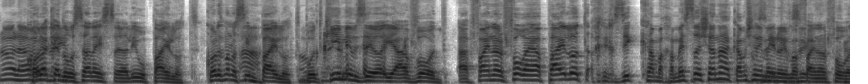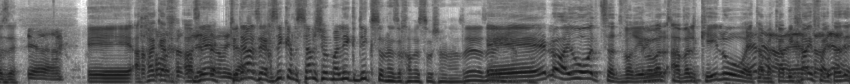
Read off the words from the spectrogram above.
לא, לאראלה כל. הכדורסל הישראלי הוא פיילוט. כל הזמן עושים אה, פיילוט. בודקים אם זה יעבוד. הפיינל פור היה פיילוט, אך החזיק כמה? 15 שנה? כמה שנים היינו עם הפיינל פור כן. הזה? כן. אה, אחר פחות, כך... מדי. אתה יודע, זה החזיק על סל של מליק דיקסון איזה 15 שנה, זה זה העניין. אה, לא, היו עוד קצת דברים, אבל- אבל כן. כאילו, הייתה מכבי חיפה, הייתה זה.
